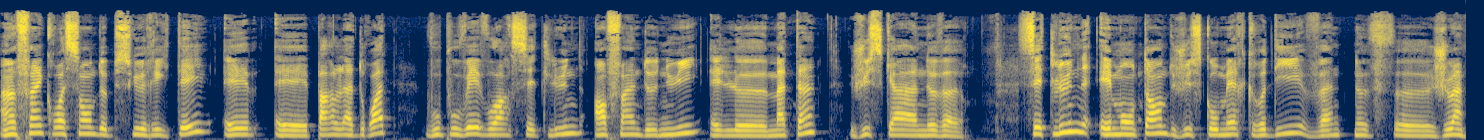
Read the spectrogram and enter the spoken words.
Un fin croissant d'obscurité et, et par la droite, vous pouvez voir cette lune en fin de nuit et le matin jusqu'à 9 heures. Cette lune est montante jusqu'au mercredi 29 euh, juin.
